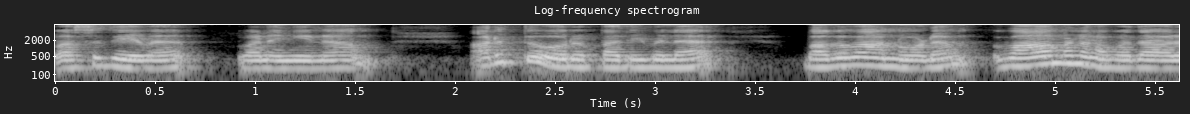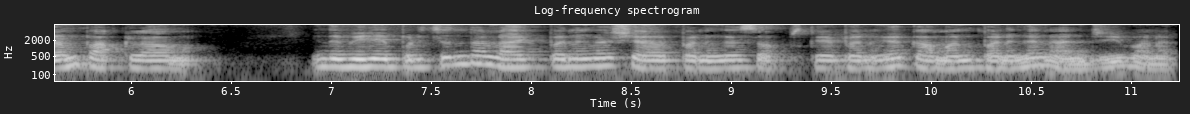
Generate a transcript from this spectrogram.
வசுதேவர் வணங்கினான் அடுத்த ஒரு பதிவில் பகவானோட வாமன அவதாரம் பார்க்கலாம். இந்த வீடியோ பிடிச்சிருந்தா லைக் பண்ணுங்கள் ஷேர் பண்ணுங்கள் சப்ஸ்கிரைப் பண்ணுங்கள் கமெண்ட் பண்ணுங்கள் நன்றி வணக்கம்.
